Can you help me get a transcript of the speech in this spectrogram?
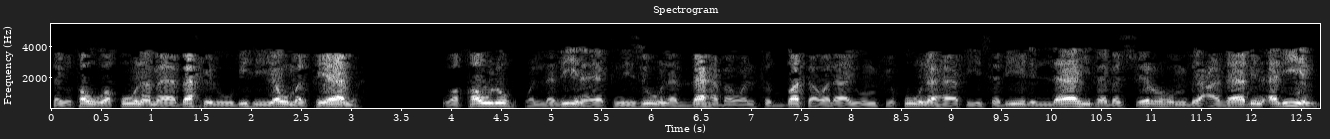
سيطوقون ما بخلوا به يوم القيامة. وقوله والذين يكنزون الذهب والفضة ولا ينفقونها في سبيل الله فبشرهم بعذاب أليم.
